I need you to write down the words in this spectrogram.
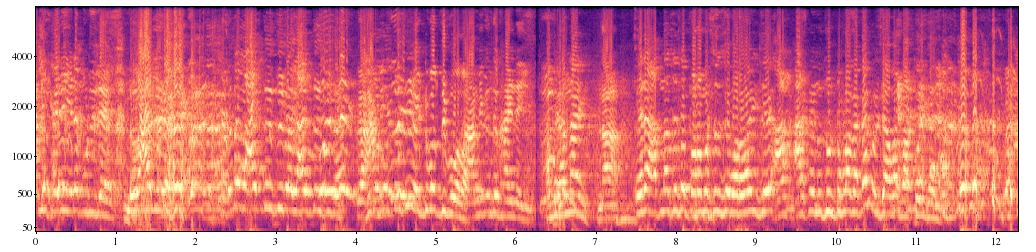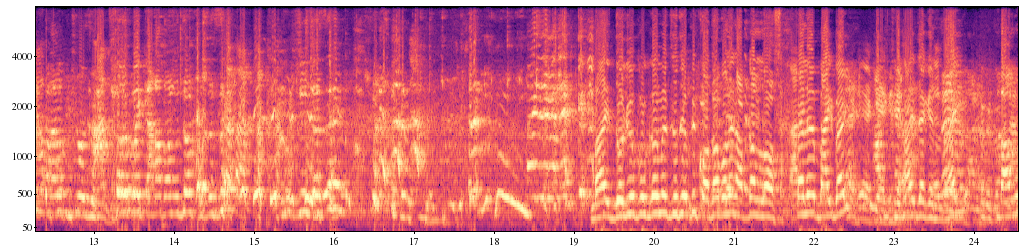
আমি খাইনি, এটা বুদ্ধি দেয়। লাইভ এটা লাইভ দিয়েছি না লাইভ দিয়েছি না আমি আমি একটু বাদ দিব আমি কিন্তু খাই নাই। আমি খান নাই? না। এটা আপনার জন্য পরামর্শ দিচ্ছে বড় ভাই যে আর আর একটা নতুন টোপলা বেকার ওইটা আবার ভাগ করে খাই আঠারো ভাই খুঁজেছে ভাই দলীয় প্রোগ্রামে যদি আপনি কথা বলেন আপনার লস তাহলে বাই বাই ভাই দেখেন ভাই। বাবু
